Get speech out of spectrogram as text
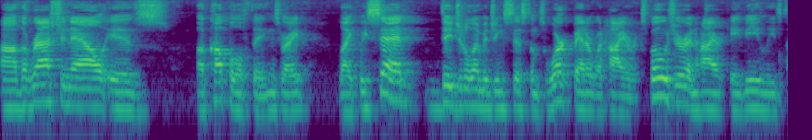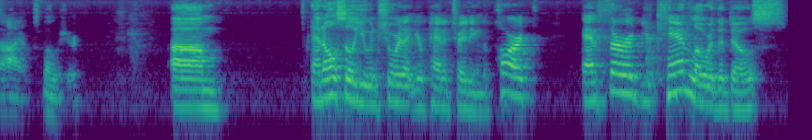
Uh, the rationale is a couple of things, right? Like we said, digital imaging systems work better with higher exposure, and higher kV leads to higher exposure. Um, And also you ensure that you're penetrating the part. And third, you can lower the dose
